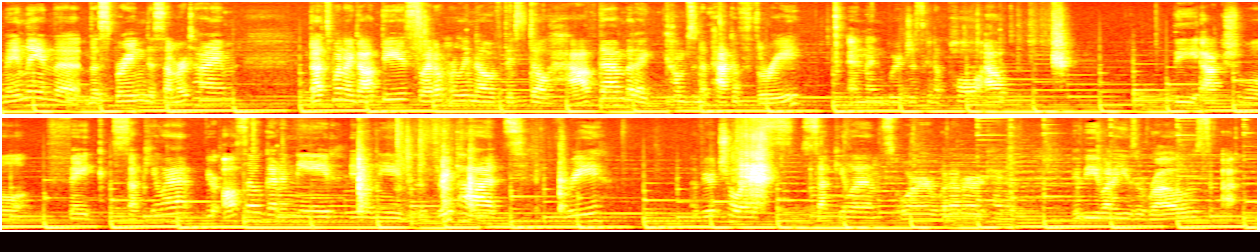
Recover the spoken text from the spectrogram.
mainly in the, the spring to summertime. That's when I got these, so I don't really know if they still have them, but it comes in a pack of three. And then we're just gonna pull out the actual fake succulent. You're also gonna need, you'll need three pots, three of your choice, succulents or whatever kind of, maybe you want to use a rose. Uh,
